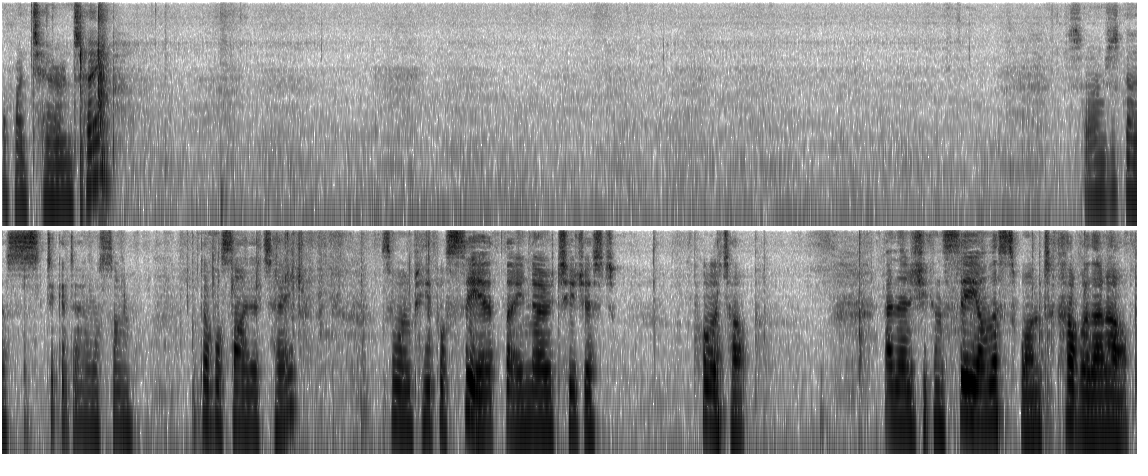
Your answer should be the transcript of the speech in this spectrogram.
of my tear and tape. So I'm just going to stick it down with some double-sided tape. So when people see it they know to just pull it up. And then as you can see on this one to cover that up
